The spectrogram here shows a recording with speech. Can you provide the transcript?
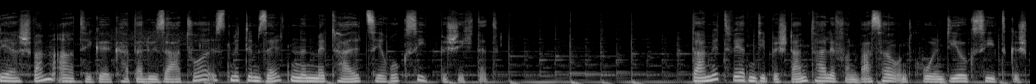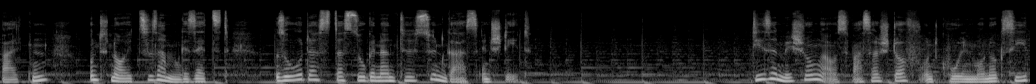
Der schwammartige Katalysator ist mit dem seltenen Metall Ceroxid beschichtet. Damit werden die Bestandteile von Wasser und Kohlendioxid gespalten und neu zusammengesetzt, so dass das sogenannte Syngas entsteht. Diese Mischung aus Wasserstoff und Kohlenmonoxid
